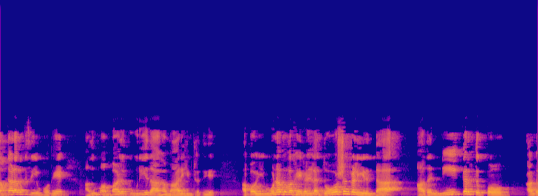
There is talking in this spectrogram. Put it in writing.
அந்த அளவுக்கு செய்யும் போது அதுவும் அம்பாளுக்கு உரியதாக மாறுகின்றது. அப்போ உணவு வகைகள்ல தோஷங்கள் இருந்தா அதை நீக்கிறதுக்கும் அந்த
